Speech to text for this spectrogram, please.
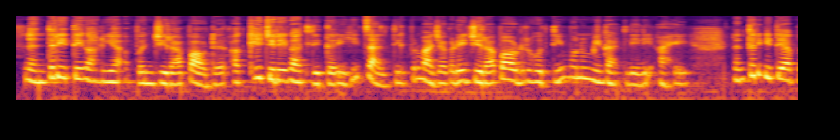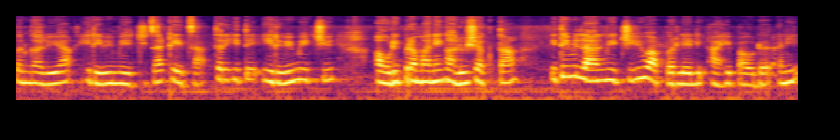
नंतर इथे घालूया आपण जिरा पावडर. अख्खे जिरे घातली तरीही चालतील पण माझ्याकडे जिरा पावडर होती म्हणून मी घातलेली आहे. नंतर इथे आपण घालूया हिरवी मिरचीचा ठेचा. तर इथे हिरवी मिरची आवडीप्रमाणे घालू शकता. इथे मी लाल मिरचीही वापरलेली आहे पावडर आणि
